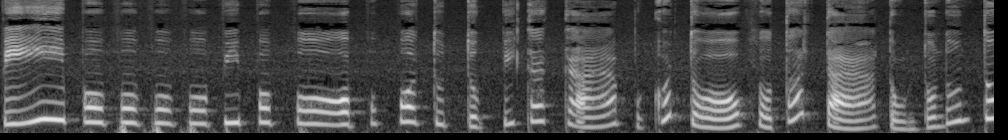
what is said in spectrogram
哔啵啵啵啵，哔啵啵，啵啵嘟嘟，哔嘎嘎，啵咕嘟，啵哒哒，咚咚咚咚。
